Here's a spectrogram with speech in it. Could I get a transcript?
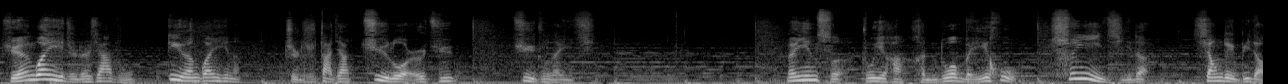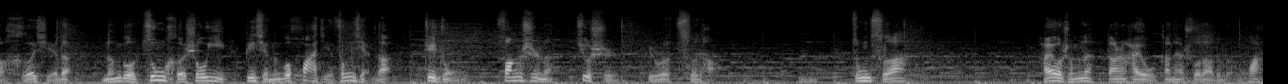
血缘关系指的是家族，地缘关系呢，指的是大家聚落而居，居住在一起。那因此，注意哈，很多维护村一级的相对比较和谐的。能够综合收益，并且能够化解风险的这种方式呢，就是比如说祠堂，嗯，宗祠啊，还有什么呢？当然还有我刚才说到的文化。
